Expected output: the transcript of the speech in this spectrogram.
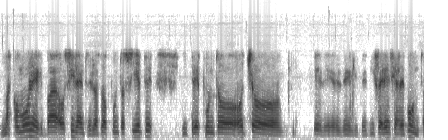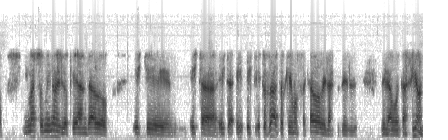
más común es, va, oscila entre los 2.7 y 3.8 de, de, de, diferencias de puntos. Y más o menos es lo que han dado este, esta, esta, estos datos que hemos sacado de la, de la votación.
